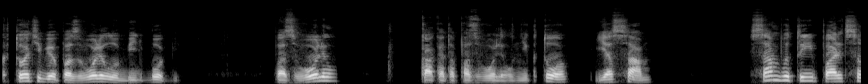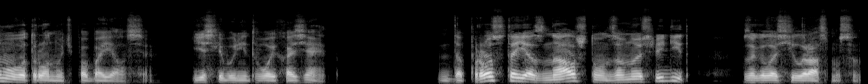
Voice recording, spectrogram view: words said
Кто тебе позволил убить Бобби? Позволил? Как это позволил? Никто. Я сам. Сам бы ты и пальцем его тронуть побоялся, если бы не твой хозяин. Да просто я знал, что он за мной следит, заголосил Расмуссен.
